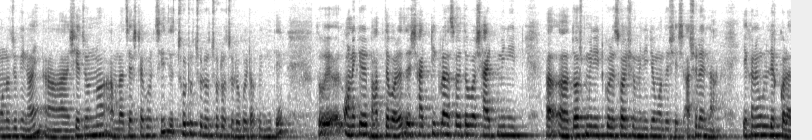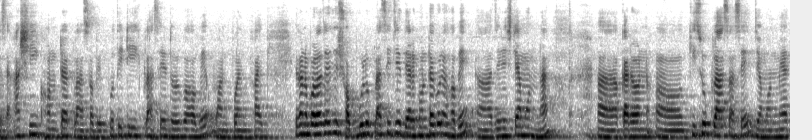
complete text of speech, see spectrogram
মনোযোগী নয় সেজন্য আমরা চেষ্টা করছি যে ছোট ছোট ছোট ছোট করে টপিক দিতে। তো অনেকে ভাবতে পারে যে ষাটটি ক্লাস হয়তো বা ষাট মিনিট দশ মিনিট করে ছয়শো মিনিটের মধ্যে শেষ। আসলে না। এখানে উল্লেখ করা আছে, আশি ঘণ্টা ক্লাস হবে, প্রতিটি ক্লাসের দৈর্ঘ্য হবে ওয়ান পয়েন্ট ফাইভ এখানে বলা যায় যে সবগুলো ক্লাসই যে দেড় ঘণ্টা করে হবে জিনিসটা এমন না। কারণ কিছু ক্লাস আছে, যেমন ম্যাথ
